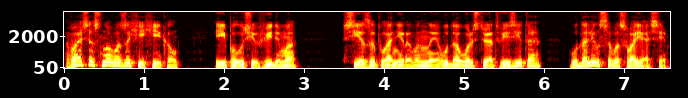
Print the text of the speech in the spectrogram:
Вася снова захихикал и, получив, видимо, все запланированные удовольствия от визита, удалился во свояси.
